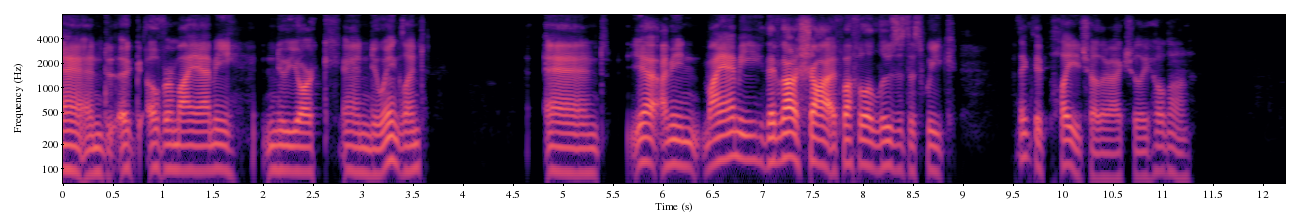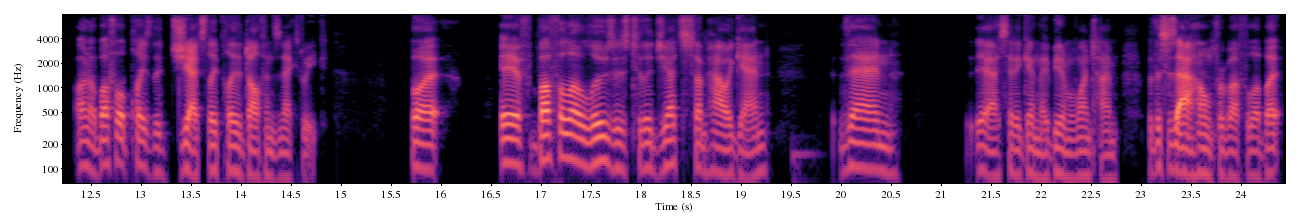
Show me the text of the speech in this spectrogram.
and uh, over Miami, New York, and New England. And yeah, I mean, Miami, they've got a shot if Buffalo loses this week. I think they play each other actually. Hold on. Oh no, Buffalo plays the Jets. They play the Dolphins next week. But if Buffalo loses to the Jets somehow again, then yeah, I said again they beat them one time, but this is at home for Buffalo. But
